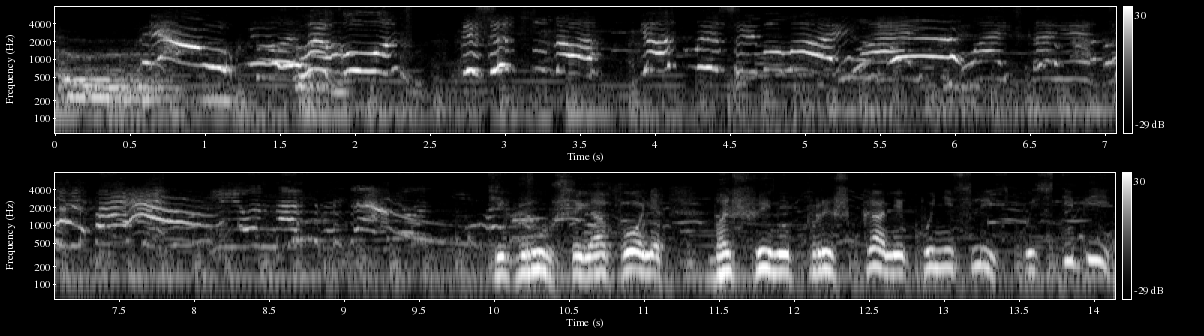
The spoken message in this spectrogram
Мяу! Лагун! Тигруша и Афоня большими прыжками понеслись по степи.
